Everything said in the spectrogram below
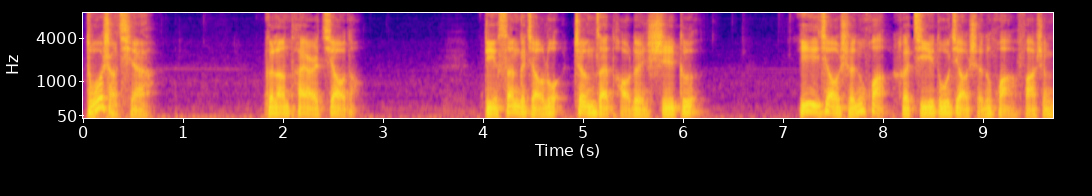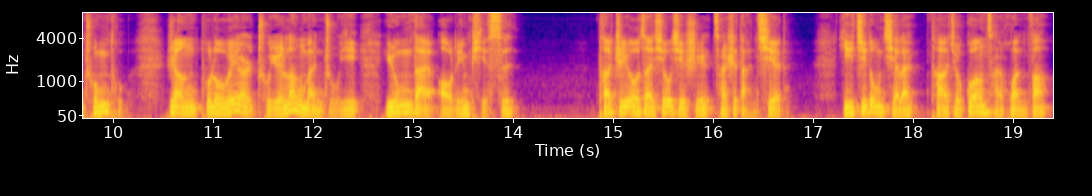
多少钱啊？格朗泰尔叫道。第三个角落正在讨论诗歌。异教神话和基督教神话发生冲突，让普鲁维尔处于浪漫主义，拥戴奥林匹斯。他只有在休息时才是胆怯的，一激动起来他就光彩焕发，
